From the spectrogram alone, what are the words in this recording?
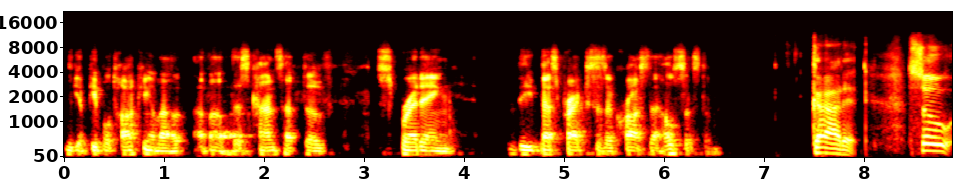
and get people talking about about this concept of spreading the best practices across the health system. Got it. So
